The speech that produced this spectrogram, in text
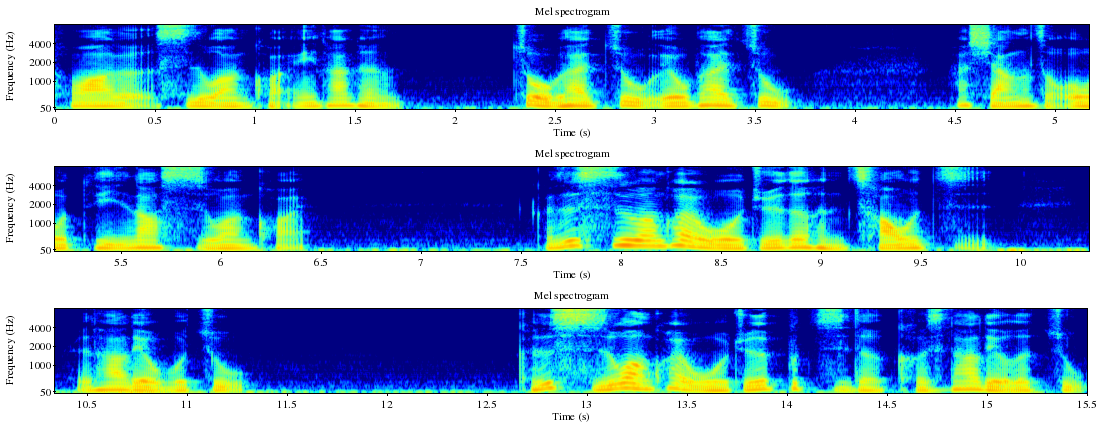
花了四万块，诶，他可能坐不太住，留不太住，他想走，我提到十万块，可是四万块我觉得很超值，可他留不住。可是十万块我觉得不值得，可是他留得住，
